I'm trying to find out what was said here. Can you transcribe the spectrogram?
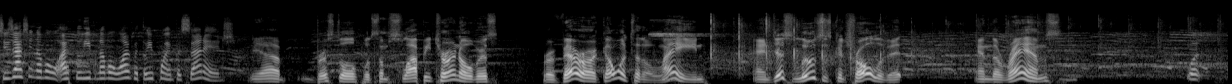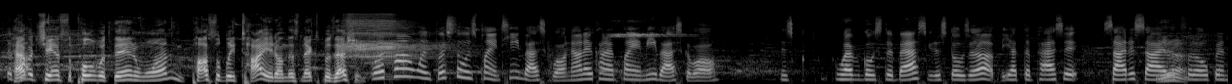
she's actually number, I believe, number one for three-point percentage. Yeah, Bristol with some sloppy turnovers. Rivera going to the lane and just loses control of it. And the Rams What the have a chance to pull within one, possibly tie it on this next possession. Well, the problem was Bristol was playing team basketball. Now they're kind of playing me basketball. Just whoever goes to the basket just throws it up. You have to pass it side to side, Yeah. look for the open.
